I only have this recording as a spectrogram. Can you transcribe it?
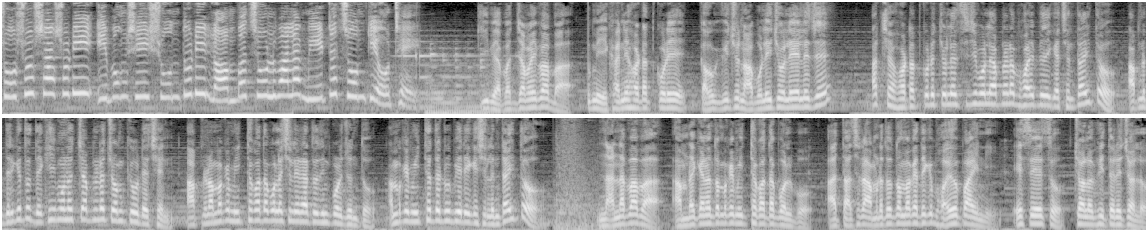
শ্বশুর শাশুড়ি এবং সেই সুন্দরী লম্বা চুলওয়ালা মেয়েটা চমকে ওঠে। কি ব্যাপার জামাই বাবা? তুমি এখানে হঠাৎ করে কাউকে কিছু না বলেই চলে এলে যে? আচ্ছা হঠাৎ করে চলে এসেছি বলে আপনারা ভয় পেয়ে গেছেন, তাই তো? আপনাদেরকে তো দেখেই মনে হচ্ছে আপনারা চমকে উঠেছেন। আপনারা আমাকে মিথ্যা কথা বলেছিলেন এতদিন পর্যন্ত। আমাকে মিথ্যাতে ডুবিয়ে রেখেছিলেন, তাই তো? না না বাবা, আমরা কেন তোমাকে মিথ্যা কথা বলব? আর তাছাড়া আমরা তো তোমাকে দেখে ভয়ও পাইনি। এসো এসো, চলো, ভিতরে চলো,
